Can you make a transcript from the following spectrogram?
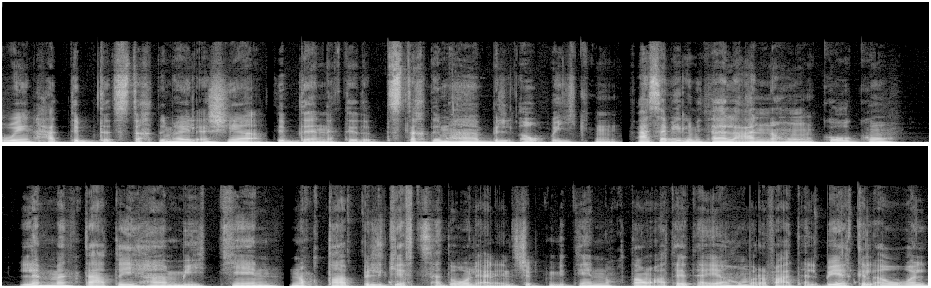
وين حتبدأ تستخدم هاي الأشياء؟ تبدأ إنك تقدر تستخدمها بالأويكن. على سبيل المثال عنا هون كوكو لما تعطيها 200 نقطة بال gifts هدول يعني انت جبت 200 نقطة وعطيتها إياهم رفعتها ال perk الأول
